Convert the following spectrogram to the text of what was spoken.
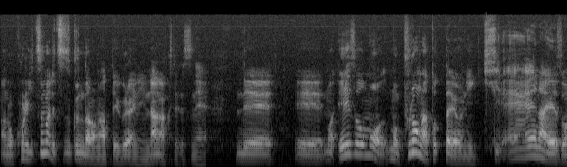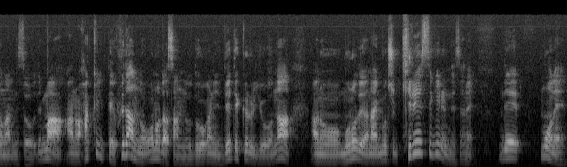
あのこれいつまで続くんだろうなっていうぐらいに長くてですね。で、えーまあ、映像ももうプロが撮ったように綺麗な映像なんですよ。でまああのはっきり言って普段の小野田さんの動画に出てくるようなあのものではないもちろん綺麗すぎるんですよね。でもうね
